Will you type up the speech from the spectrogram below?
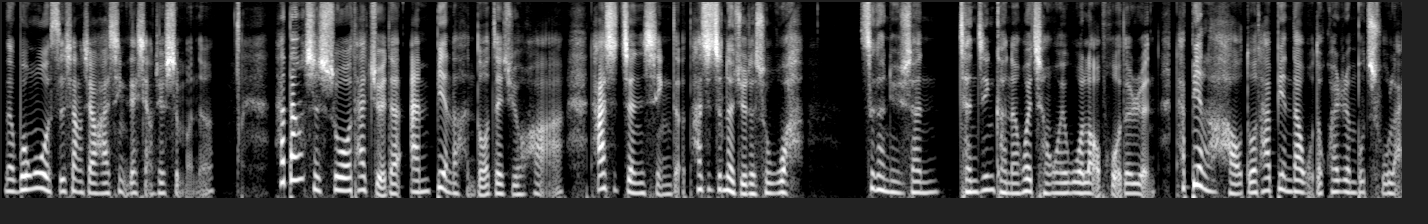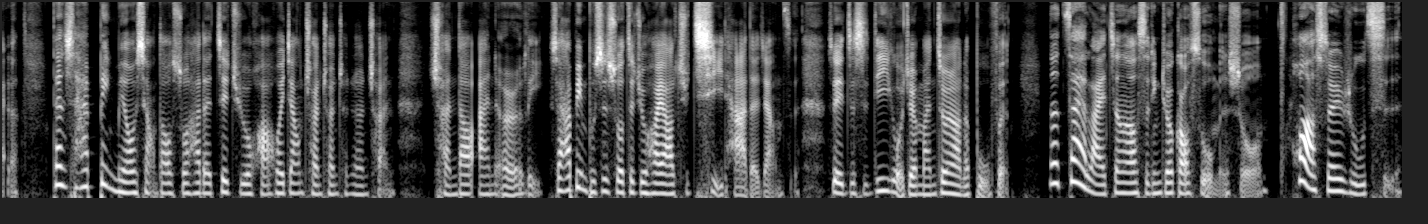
那温沃斯上校他心里在想些什么呢？他当时说他觉得安变了很多，这句话他是真心的，他是真的觉得说哇。这个女生曾经可能会成为我老婆的人，她变了好多，她变到我都快认不出来了。但是她并没有想到说她的这句话会这样传传传传传传到安耳里，所以她并不是说这句话要去气她的这样子。所以这是第一个我觉得蛮重要的部分。那再来，珍奥斯汀就告诉我们说，话虽如此，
